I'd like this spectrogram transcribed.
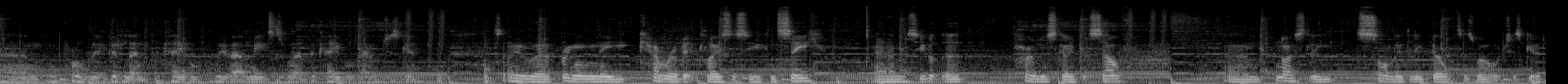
Um, and probably a good length of cable, probably about a meter's worth of cable there, which is good. So uh, bringing the camera a bit closer so you can see. Um, so you've got the polar scope itself, um, nicely solidly built as well, which is good.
